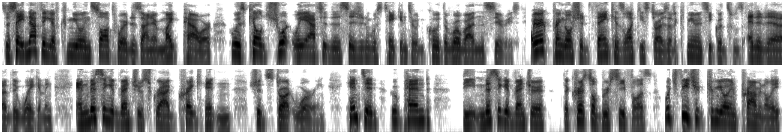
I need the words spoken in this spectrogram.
To say nothing of Kamelion software designer Mike Power, who was killed shortly after the decision was taken to include the robot in the series. Eric Pringle should thank his lucky stars that a Kamelion sequence was edited out of The Awakening, and Missing Adventures scribe Craig Hinton should start worrying. Hinton, who penned the Missing Adventure the Crystal Bucephalus, which featured Kamelion prominently,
